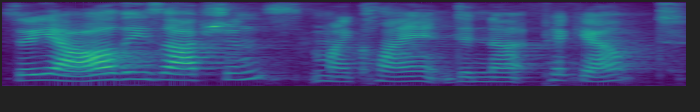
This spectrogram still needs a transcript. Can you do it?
So yeah, all these options my client did not pick out.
